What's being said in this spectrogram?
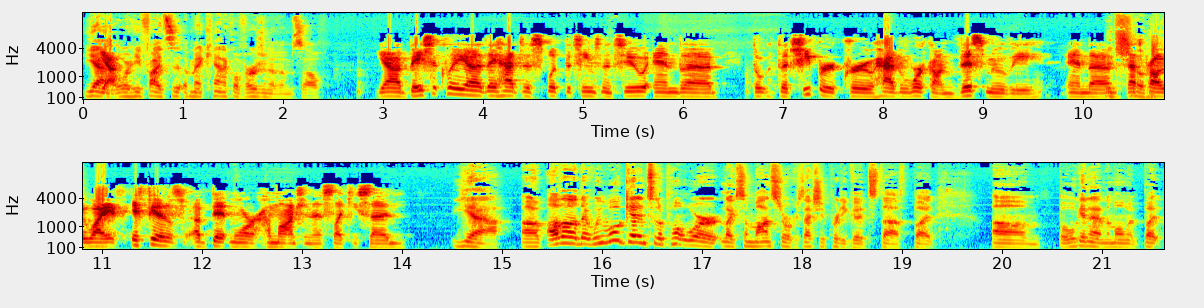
Yeah, Yeah. where he fights a mechanical version of himself. Yeah, basically uh, they had to split the teams into two, and uh, the the cheaper crew had to work on this movie, and uh, that's showed. probably why it, it feels a bit more homogenous, like you said. Yeah. Um, although that we will get into the point where like some monster work is actually pretty good stuff, but um, but we'll get into that in a moment. But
